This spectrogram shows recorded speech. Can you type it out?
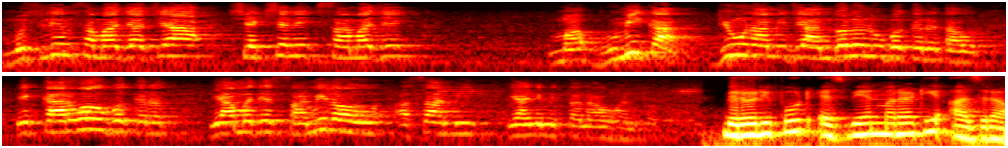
मुस्लिम समाजाच्या शैक्षणिक सामाजिक भूमिका घेऊन आम्ही जे आंदोलन उभं करत आहोत एक कारवा उभं करत यामध्ये सामील व्हावं असं आम्ही या निमित्तानं आव्हान करतो. Bureau report S B N Marathi Ajara.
